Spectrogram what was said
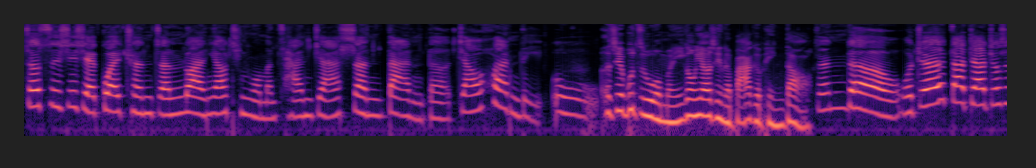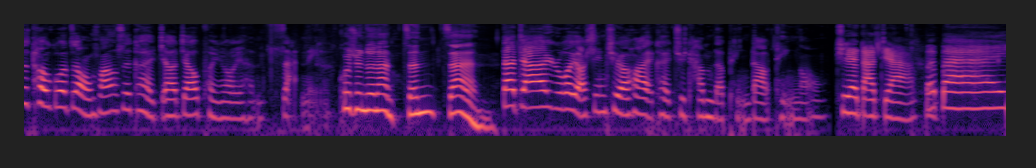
这次谢谢贵圈争乱邀请我们参加圣诞的交换礼物。而且不止我们，一共邀请了八个频道。真的，我觉得大家就是透过这种方式可以交交朋友，也很赞呢。贵圈真乱真赞。大家如果有兴趣的话，也可以去他们的频道听哦。谢谢大家，拜拜。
